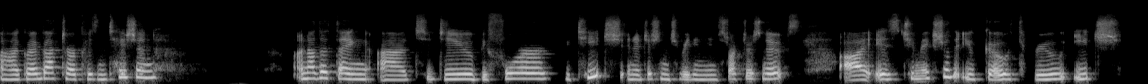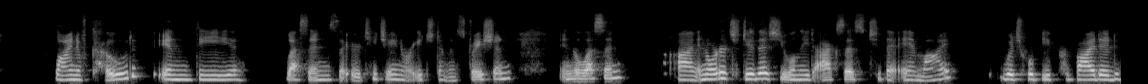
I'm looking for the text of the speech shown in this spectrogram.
Uh, going back to our presentation, another thing uh, to do before you teach, in addition to reading the instructor's notes, uh, is to make sure that you go through each line of code in the lessons that you're teaching or each demonstration in the lesson. Uh, in order to do this, you will need access to the AMI, which will be provided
